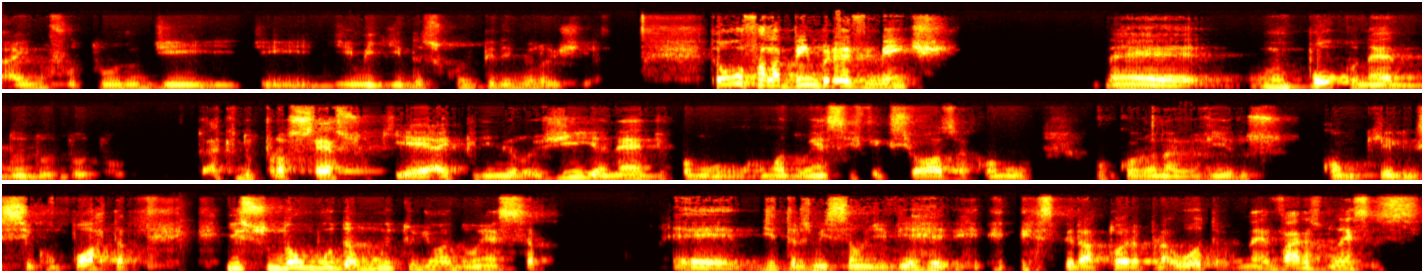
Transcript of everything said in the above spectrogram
aí no futuro de, de, de medidas com epidemiologia. Então, eu vou falar bem brevemente é, um pouco né, do, do, do, aqui do processo que é a epidemiologia, né, de como uma doença infecciosa como o coronavírus, como que ele se comporta. Isso não muda muito de uma doença é, de transmissão de via respiratória para outra. Né? Várias doenças,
